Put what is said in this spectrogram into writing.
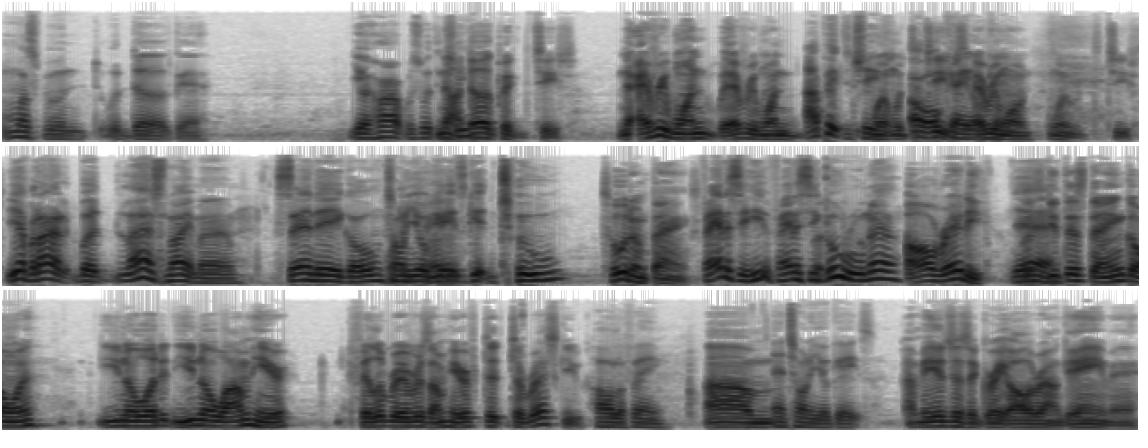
It must have been with Doug then. Your heart was with the No, Chiefs? Doug picked the Chiefs. No, everyone, everyone. I picked the Chiefs. Went with the Oh, Chiefs. okay, okay. Everyone went with the Chiefs. Yeah, but I but last night, man, San Diego, Antonio. Gates getting two. Two of them things Fantasy, he a fantasy guru now. already. Yeah. Let's get this thing going. You know what? It, you know why I'm here. Philip Rivers. I'm here to, to rescue. Hall of Fame. Um, Antonio Gates. I mean, it's just a great all around game, man.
